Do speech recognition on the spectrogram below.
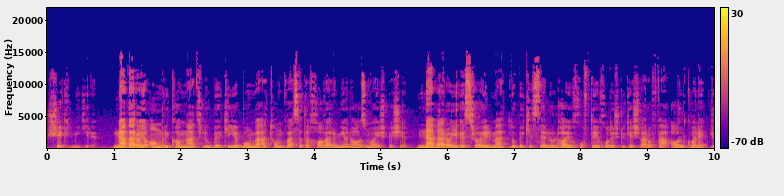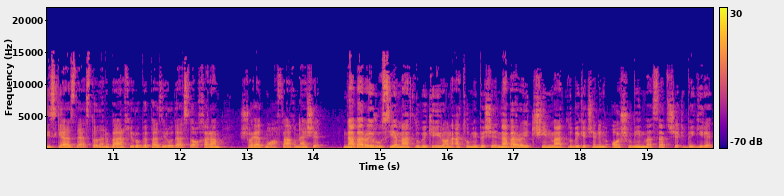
شکل می‌گیره. نه برای آمریکا مطلوبه که یه بمب اتم وسط خاورمیانه آزمایش بشه. نه برای اسرائیل مطلوبه که سلولهای خفته خودش تو کشور رو فعال کنه. ریسک از دست دادن برخی رو بپذیر و دست آخرم شاید موفق نشه. نه برای روسیه مطلوبه که ایران اتمی بشه نه برای چین مطلوبه که چنین آشوبی این وسط شکل بگیره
